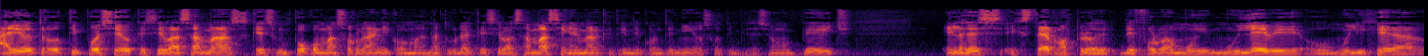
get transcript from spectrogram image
hay otro tipo de SEO que se basa más, que es un poco más orgánico, más natural, que se basa más en el marketing de contenidos, optimización on page, enlaces externos, pero de, forma muy, muy leve o muy ligera.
